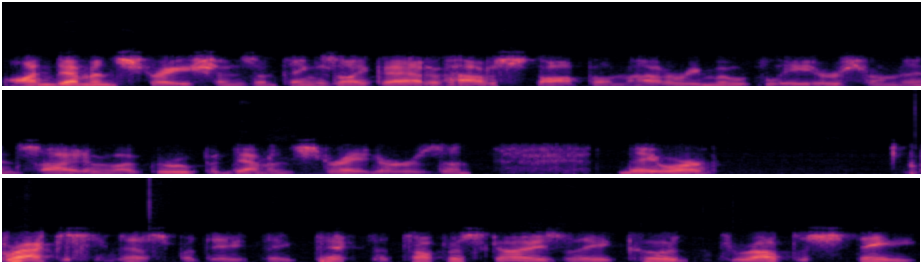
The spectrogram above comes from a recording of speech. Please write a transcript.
on demonstrations and things like that of how to stop them, how to remove leaders from inside of a group of demonstrators, and they were practicing this. But they they picked the toughest guys they could throughout the state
